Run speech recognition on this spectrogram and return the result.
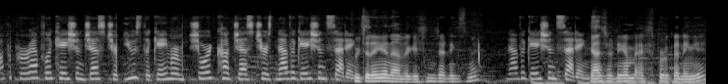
Op- per application gesture. Use the gamer shortcut gestures navigation फिर settings. चलेंगे नेविगेशन सेटिंग्स में Navigation settings. यहाँ सेटिंग हम एक्सप्लोर करेंगे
